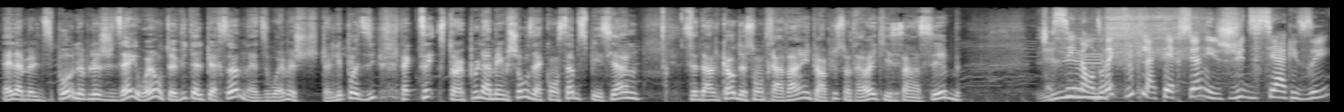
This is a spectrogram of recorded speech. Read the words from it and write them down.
elle, elle me le dit pas. Là, puis là, je dis, hey, ouais, on t'a vu telle personne. Elle dit, ouais, mais je te l'ai pas dit. Fait que, tu sais, c'est un peu la même chose. La constable spéciale, c'est dans le cadre de son travail, puis en plus, c'est un travail qui est sensible. Je sais, mais on dirait que vu que la personne est judiciarisée,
